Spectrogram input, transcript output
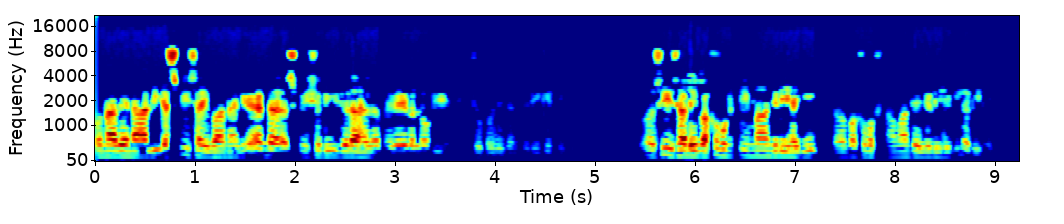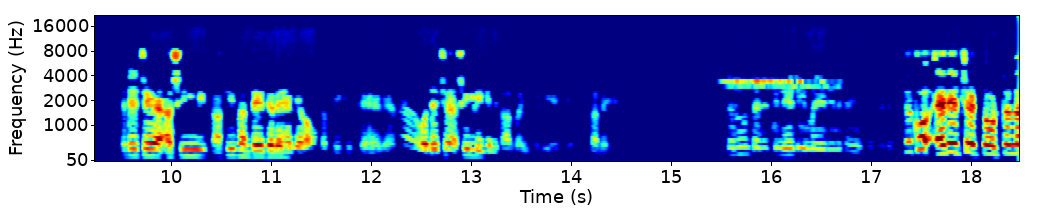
ਉਹਨਾਂ ਦੇ ਨਾਲ ਹੀ ਐਸਪੀ ਸਾਹਿਬਾਨ ਹੈਗੇ ਐਂਡ ਸਪੈਸ਼ਲੀ ਜਿਹੜਾ ਹੈਗਾ ਮੇਰੇ ਵੱਲੋਂ ਵੀ ਸੁਪਰਵਿਜ਼ਨ ਜਿਹੜੀ ਕੀਤੀ ਗਈ ਹੈ। ਅਸੀਂ ਸਾਡੇ ਵੱਖ-ਵੱਖ ਟੀਮਾਂ ਜਿਹੜੀ ਹੈਗੀ ਵੱਖ-ਵੱਖ ਥਾਵਾਂ ਤੇ ਜਿਹੜੀ ਹੈਗੀ ਲੱਗੀ ਹੋਈ। ਇਹਦੇ 'ਚ ਅਸੀਂ ਕਾਫੀ ਬੰਦੇ ਜਿਹੜੇ ਹੈਗੇ ਰਾਉਂਡ ਅਪ ਕੀਤੇ ਹੈਗੇ ਨਾ ਉਹਦੇ 'ਚ ਅਸੀਂ ਲੀਗਲ ਕਾਰਵਾਈ ਜਿਹੜੀ ਹੈਗੀ ਕਰ ਰਹੇ ਹਾਂ। ਸਰ ਹੁਣ ਤੱਕ ਕਿੰਨੀਆਂ ਟੀਮਾਂ ਜਿਹੜੀਆਂ ਲਗਾਈਆਂ ਗਈਆਂ? ਦੇਖੋ ਇਹਦੇ 'ਚ ਟੋਟਲ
